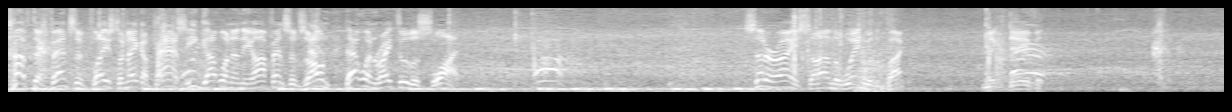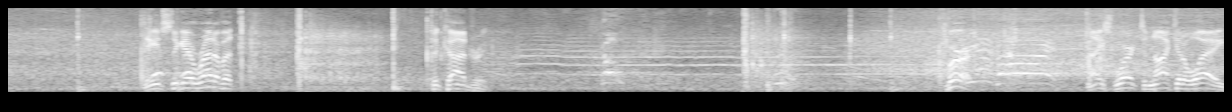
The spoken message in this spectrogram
Tough defensive place to make a pass. He got one in the offensive zone. That one right through the slot. Center ice on the wing with the puck. McDavid. Needs to get rid of it. To Kadri. Burke. Nice work to knock it away.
